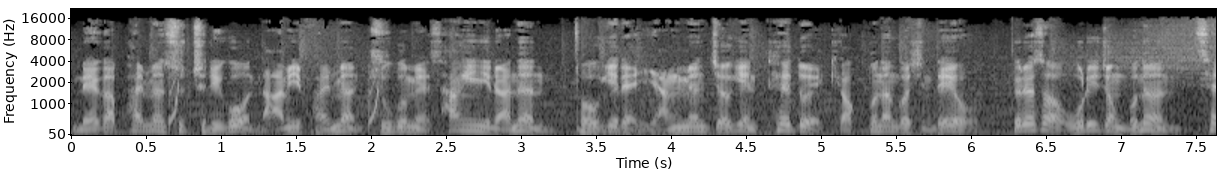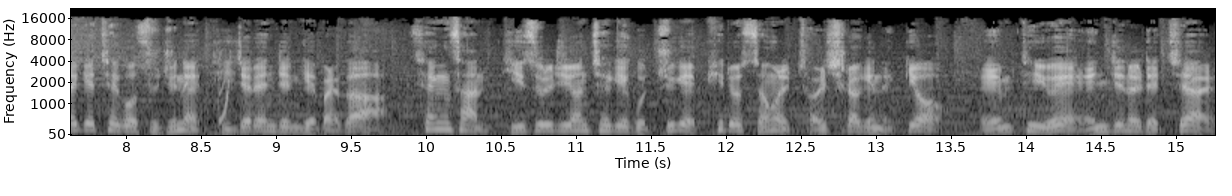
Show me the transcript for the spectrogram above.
내가 팔면 수출이고 남이 팔면 죽음의 상인이라는 독일의 양면적인 태도에 격분한 것인데요. 그래서 우리 정부는 세계 최고 수준의 디젤 엔진 개발과 생산 기술 지원 체계 구축의 필요성을 절실하게 느껴 MTU의 엔진을 대체할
